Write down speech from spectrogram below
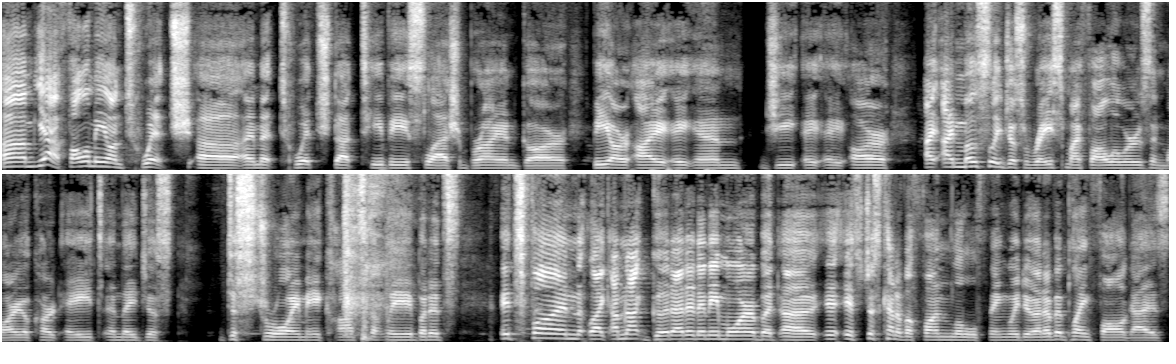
Um, yeah, follow me on Twitch. Uh, I'm at twitch.tv slash Brian Gaar, B R I A N G A A R. I, I mostly just race my followers in Mario Kart 8 and they just destroy me constantly, but it's it's fun. Like I'm not good at it anymore, but uh it, it's just kind of a fun little thing we do. And I've been playing Fall Guys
